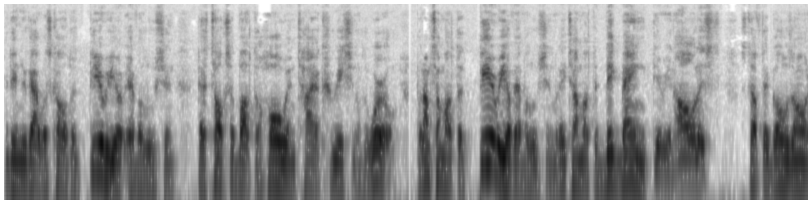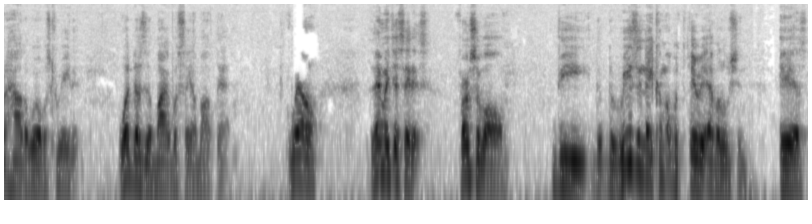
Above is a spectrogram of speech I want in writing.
and then you got what's called the theory of evolution that talks about the whole entire creation of the world. But I'm talking about the theory of evolution, where they talk about the Big Bang theory and all this stuff that goes on and how the world was created. What does the Bible say about that? Well, let me just say this. First of all, the, the, the reason they come up with the theory of evolution is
